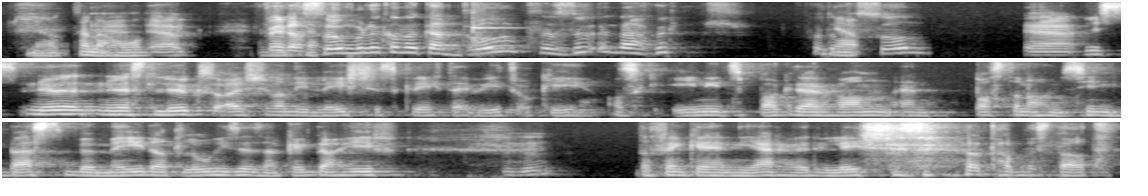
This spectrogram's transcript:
Ja, ik kan dat Ja. Ik vind dat zo moeilijk om een cadeau te zoeken dat goed is voor de Ja. persoon. Ja. Dus nu, nu is het leuk zo als je van die lijstjes krijgt dat je weet, oké, als ik één iets pak daarvan en het past dan nog misschien best bij mij, dat logisch is dat ik dat geef, Mhm. dat vind ik eigenlijk niet erg, die lijstjes, dat dat bestaat.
